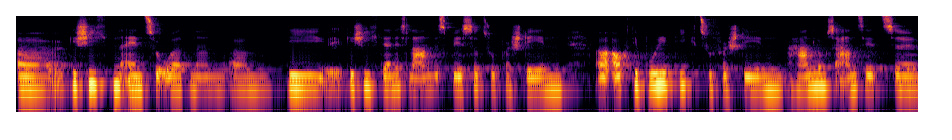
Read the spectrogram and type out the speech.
äh, Geschichten einzuordnen, ähm, die Geschichte eines Landes besser zu verstehen, äh, auch die Politik zu verstehen, Handlungsansätze, äh,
